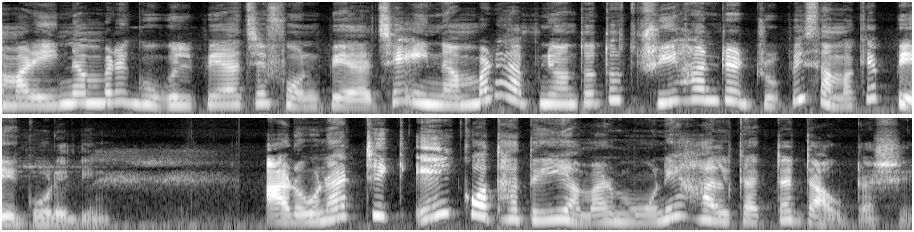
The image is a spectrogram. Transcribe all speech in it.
আমার এই নাম্বারে গুগল পে আছে ফোনপে আছে, এই নাম্বারে আপনি অন্তত থ্রি হান্ড্রেড রুপিস আমাকে পে করে দিন। আর ওনার ঠিক এই কথাতেই আমার মনে হালকা একটা ডাউট আসে,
